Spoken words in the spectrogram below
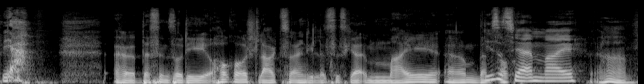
Ja. Äh, das sind so die Horrorschlagzeilen, die letztes Jahr im Mai. Ähm, dann Dieses auch, Jahr im Mai. Ja.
